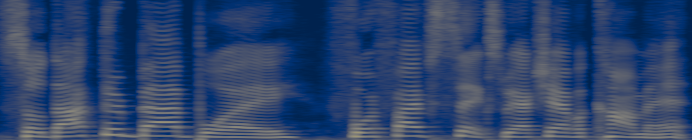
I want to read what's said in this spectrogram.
so Dr. Bad Boy four five six. We actually have a comment.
